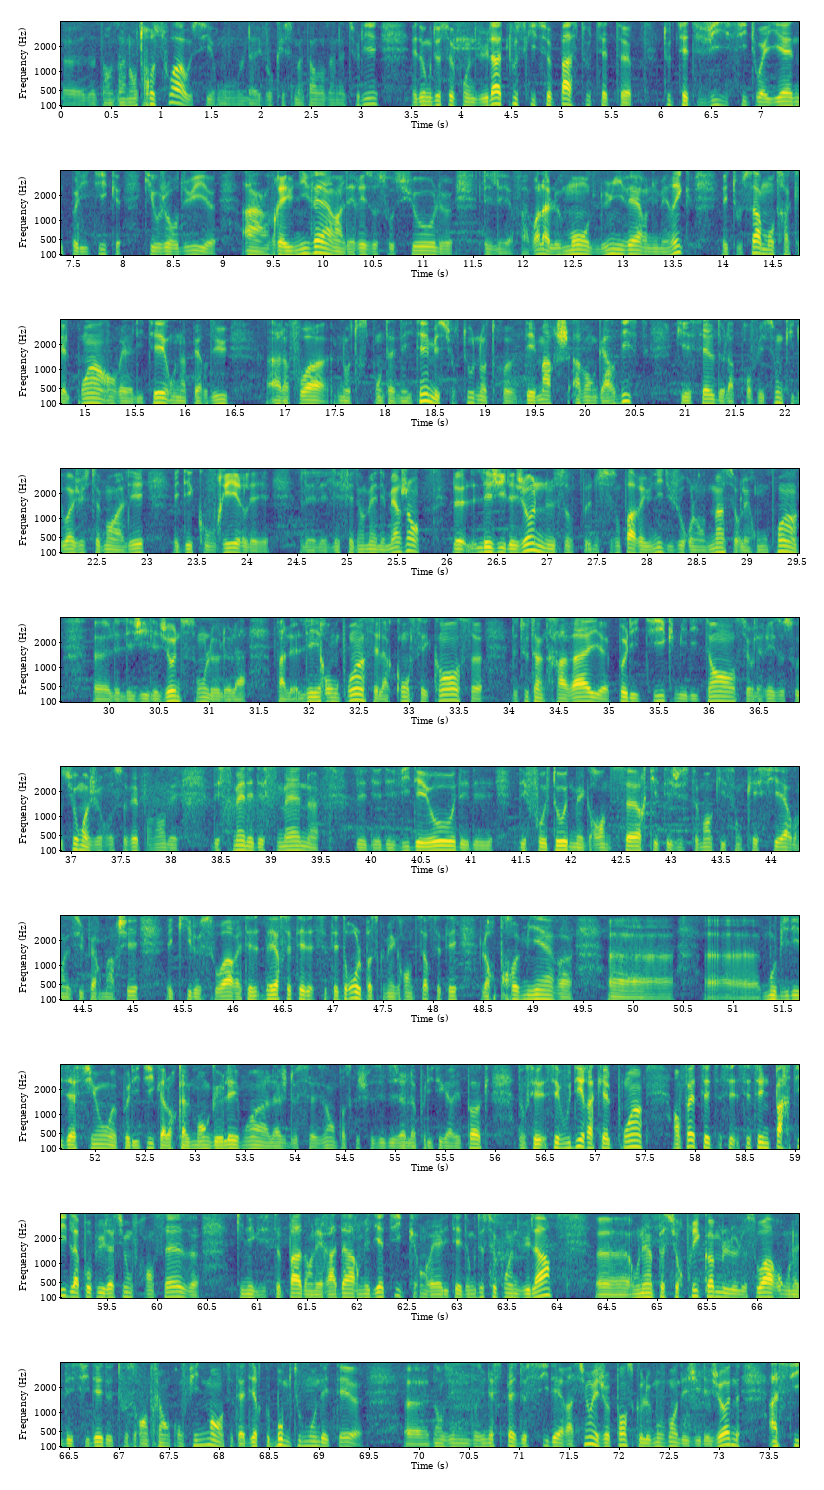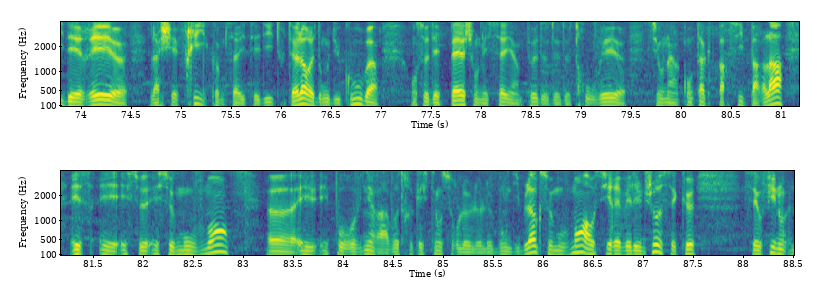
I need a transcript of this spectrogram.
euh, dans un entre-soi aussi. On l'a évoqué ce matin dans un atelier. Et donc, de ce point de vue-là, tout ce qui se passe, toute cette, vie citoyenne, politique, qui aujourd'hui euh, a un vrai univers, hein, les réseaux sociaux, le, enfin, le monde, l'univers numérique, et tout ça montre à quel point, en réalité, on a perdu à la fois notre spontanéité, mais surtout notre démarche avant-gardiste, qui est celle de la profession qui doit justement aller et découvrir les, les, phénomènes émergents. les Gilets jaunes ne, se sont pas réunis du jour au lendemain sur les ronds-points. Euh, les, Gilets jaunes sont le, la, enfin, les ronds-points, c'est la conséquence de tout un travail politique, militant sur les réseaux sociaux. Moi, je recevais pendant des, des semaines et des semaines des, des, des vidéos, des, photos de mes grandes sœurs qui étaient justement, qui sont caissières dans les supermarchés et qui le soir étaient. D'ailleurs, c'était c'était drôle parce que mes grandes sœurs, c'était leur première euh, euh, mobilisation politique alors qu'elles m'engueulaient, moi, à l'âge de 16 ans, parce que je faisais déjà de la politique à l'époque. Donc c'est vous dire à quel point, en fait, c'est une partie de la population française qui n'existe pas dans les radars médiatiques, en réalité. Donc de ce point de vue-là, euh, on est un peu surpris, comme le, soir où on a décidé de tous rentrer en confinement. C'est-à-dire que, boum, tout le monde était dans, une, dans une espèce de sidération. Et je pense que le mouvement des Gilets jaunes a sidéré la chefferie, comme ça a été dit tout à l'heure. Et donc, du coup, ben, on se dépêche, on essaye un peu de, trouver euh, si on a un contact par-ci, par-là. Et, ce, mouvement, euh, et, pour revenir à votre question sur le, le Bondi Blog, ce mouvement a aussi révélé une chose, c'est que c'est au final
